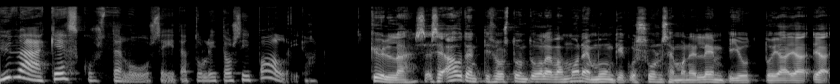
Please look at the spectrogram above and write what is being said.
hyvää keskustelua siitä tuli tosi paljon. Kyllä, se, se autenttisuus tuntuu olevan monen munkin kuin sun semmoinen lempijuttu. Ja, ja, ja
